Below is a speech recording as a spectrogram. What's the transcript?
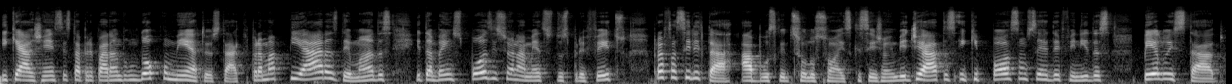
e que a agência está preparando um documento, Eustáquio, para mapear as demandas e também os posicionamentos dos prefeitos para facilitar a busca de soluções que sejam imediatas e que possam ser definidas pelo Estado.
